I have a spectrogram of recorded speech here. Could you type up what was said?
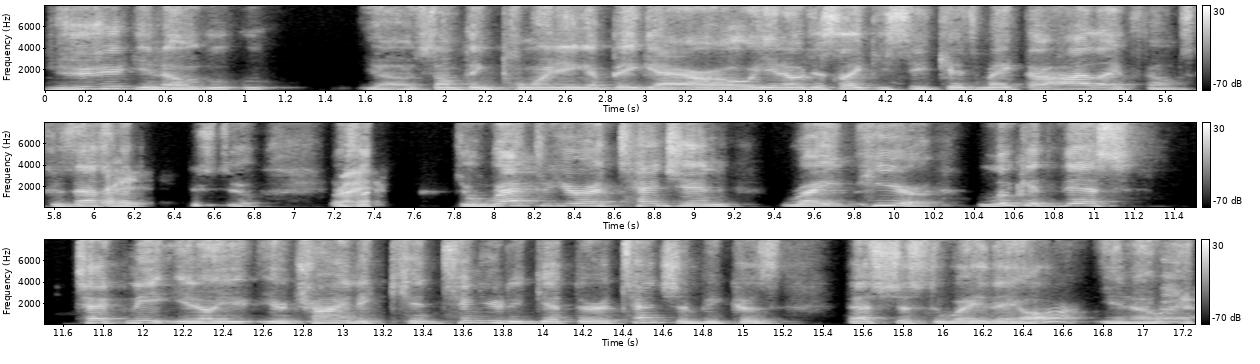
you know you know, something pointing, a big arrow, you know, just like you see kids make their highlight films, because that's right. what they used to. It's right. like direct your attention right here. Look at this technique. You know, you, are trying to continue to get their attention because that's just the way they are, you know. And,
